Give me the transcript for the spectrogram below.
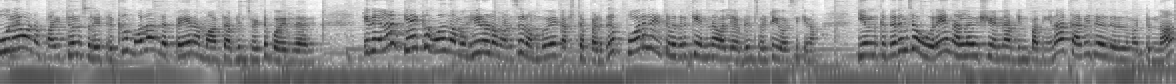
ஊரே உன்னை பைத்தியம்னு சொல்லிட்டு இருக்கு. மொதல் அந்த பேரை மாற்ற அப்படின்னு சொல்லிட்டு போயிடுறாரு. இதெல்லாம் கேட்கும் போது நம்ம ஹீரோட மனசு ரொம்பவே கஷ்டப்படுது. பொருள் ஈட்டுவதற்கு என்ன வழி அப்படின்னு சொல்லிட்டு யோசிக்கிறான். இவனுக்கு தெரிஞ்ச ஒரே நல்ல விஷயம் என்ன அப்படின்னு பார்த்தீங்கன்னா கவிதை எழுதுறது மட்டும்தான்.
